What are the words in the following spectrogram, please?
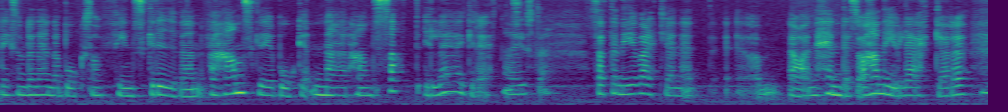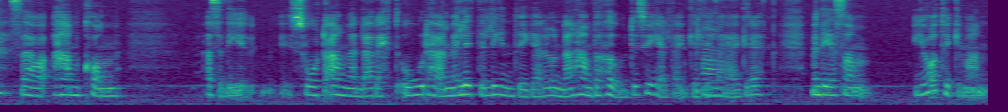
liksom den enda bok som finns skriven, för han skrev boken när han satt i lägret. ja. Så att den är verkligen ett, eh, ja, en händelse. Och han är ju läkare, så han kom... Alltså det är svårt att använda rätt ord här, men lite lindrigare undan. Han behövdes ju helt enkelt Ja. i lägret. Men det som jag tycker man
